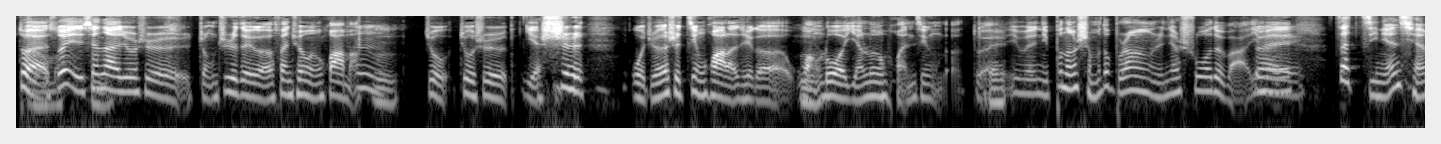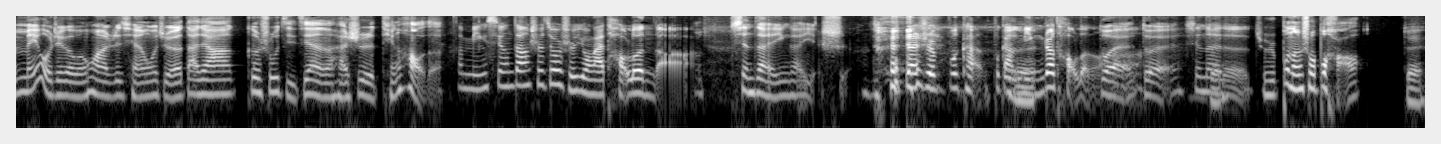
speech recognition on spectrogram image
对，所以现在就是整治这个饭圈文化嘛，嗯，嗯，就就是也是。我觉得是净化了这个网络言论环境的，对，哎因为你不能什么都不让人家说，对吧？因为对在几年前没有这个文化之前，我觉得大家各抒己见还是挺好的。那明星当时就是用来讨论的，现在应该也是，但是不敢不敢明着讨论了。对对，现在的就是不能说不好。对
